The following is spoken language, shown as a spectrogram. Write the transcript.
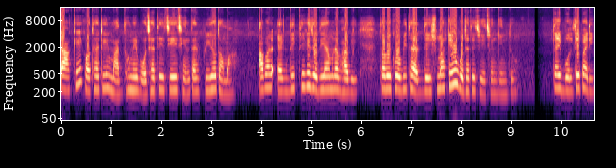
তাকে কথাটির মাধ্যমে বোঝাতে চেয়েছেন তার প্রিয়তমা। আবার একদিক থেকে যদি আমরা ভাবি, তবে কবিতার দেশমাকেও বোঝাতে চেয়েছেন কিন্তু। তাই বলতে পারি,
